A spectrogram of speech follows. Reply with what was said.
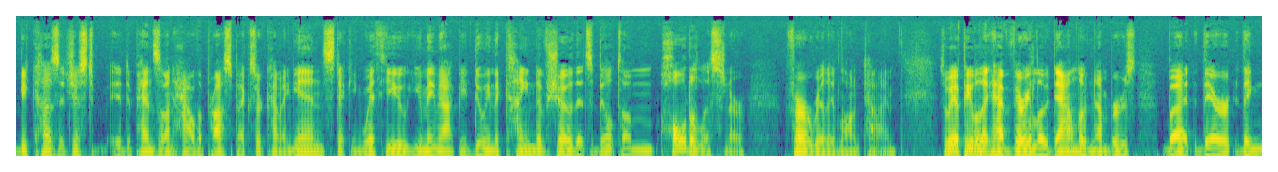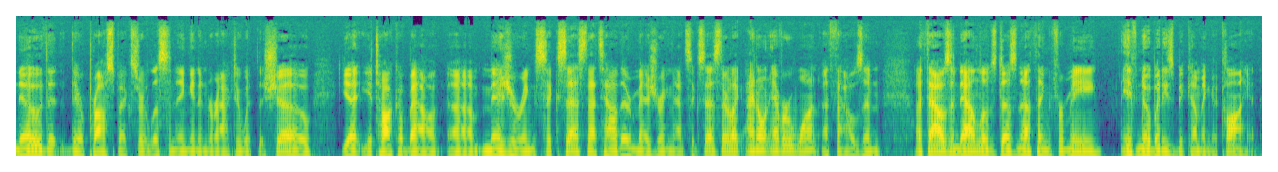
because it just it depends on how the prospects are coming in, sticking with you. You may not be doing the kind of show that's built to hold a listener for a really long time. So we have people that have very low download numbers, but they're they know that their prospects are listening and interacting with the show. Yet you talk about uh, measuring success. That's how they're measuring that success. They're like, I don't ever want a thousand. A thousand downloads does nothing for me if nobody's becoming a client.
